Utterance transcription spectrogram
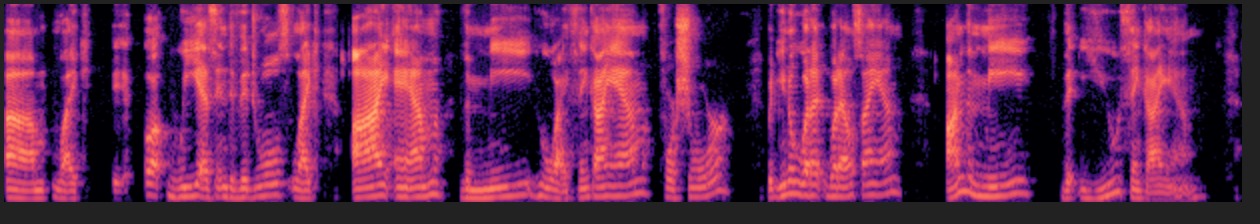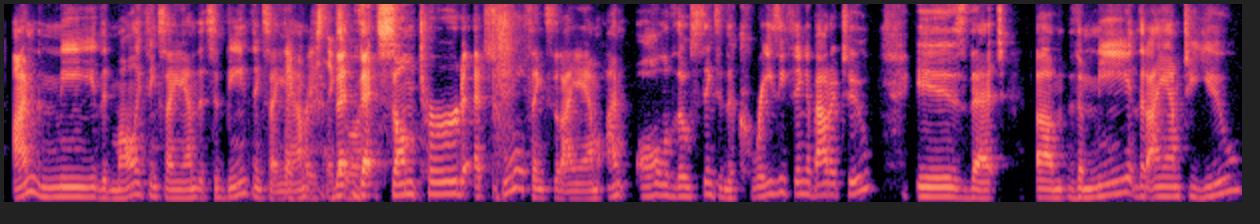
um, like we as individuals, like I am the me who I think I am for sure. But you know what? What else I am? I'm the me that you think I am. I'm the me that Molly thinks I am. That Sabine thinks I am. That are. that some turd at school thinks that I am. I'm all of those things. And the crazy thing about it too is that um, the me that I am to you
